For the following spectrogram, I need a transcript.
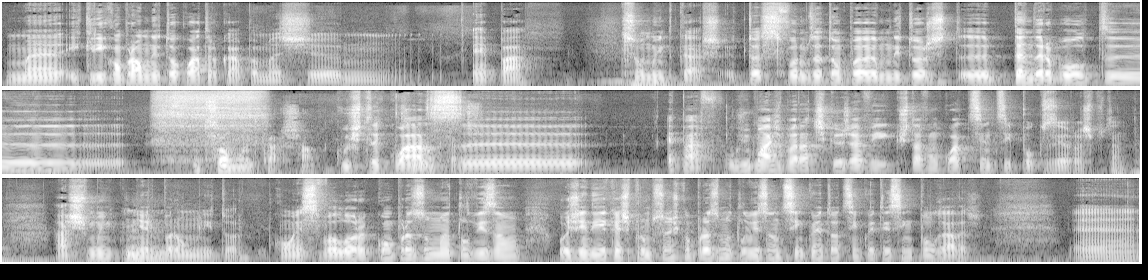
mas, e queria comprar um monitor 4K, mas é uh, pá, são muito caros. Então, se formos então para monitores uh, Thunderbolt, uh, são muito caros. São. Custa quase. É pá, os mais baratos que eu já vi custavam 400 e poucos euros, portanto. Acho muito dinheiro uhum. para um monitor. Com esse valor, compras uma televisão. Hoje em dia, com as promoções, compras uma televisão de 50 ou de 55 polegadas. Uh,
